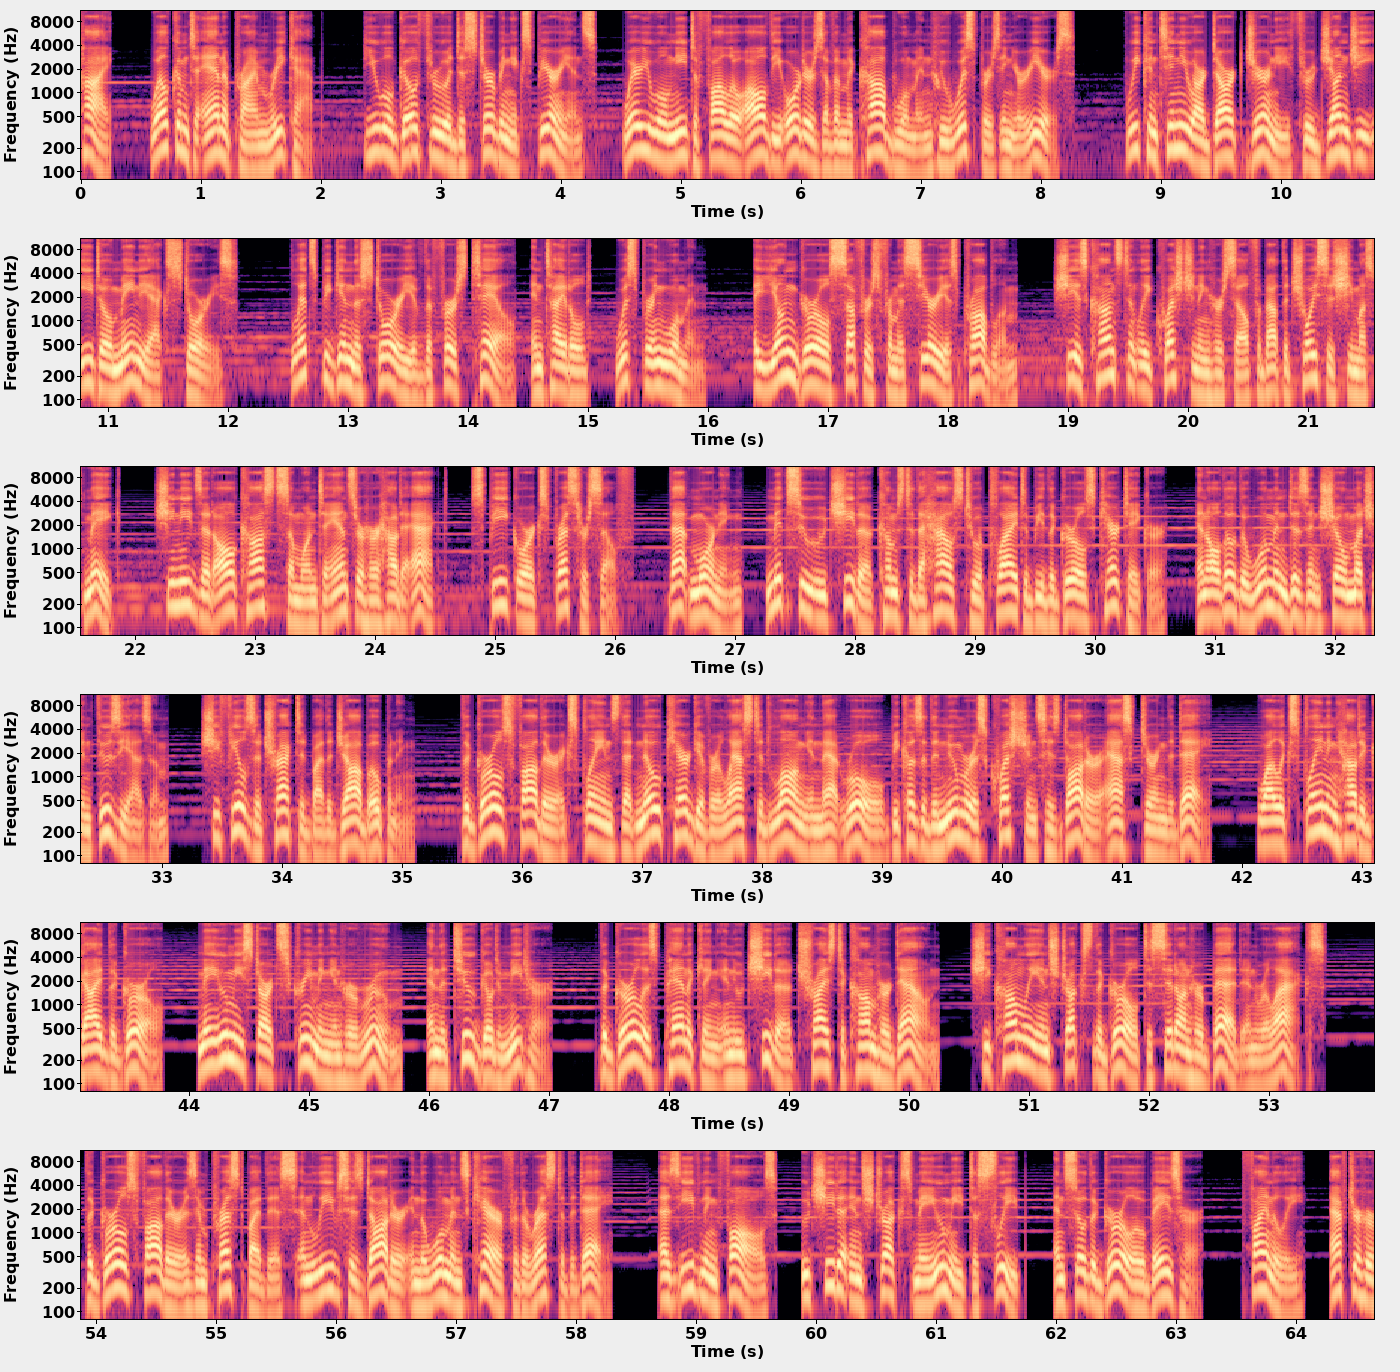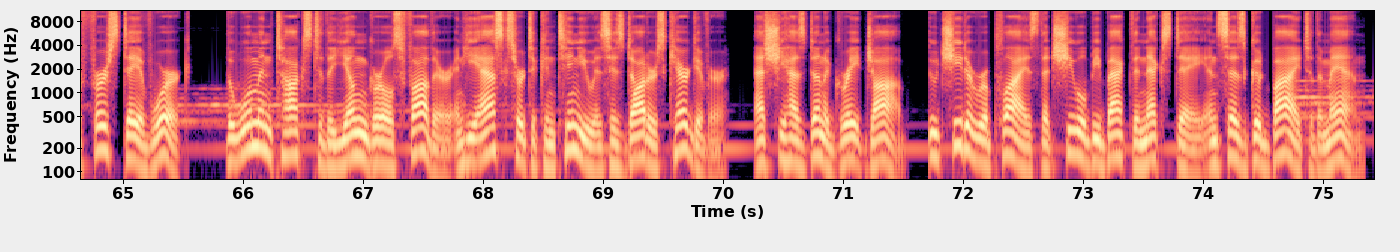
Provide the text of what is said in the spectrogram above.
Hi, welcome to AniPrime Recap. You will go through a disturbing experience, where you will need to follow all the orders of a macabre woman who whispers in your ears. We continue our dark journey through Junji Ito Maniac's stories. Let's begin the story of the first tale, entitled, Whispering Woman. A young girl suffers from a serious problem, she is constantly questioning herself about the choices she must make, she needs at all costs someone to answer her how to act, speak or express herself. That morning, Mitsu Uchida comes to the house to apply to be the girl's caretaker, and although the woman doesn't show much enthusiasm, she feels attracted by the job opening. The girl's father explains that no caregiver lasted long in that role because of the numerous questions his daughter asked during the day. While explaining how to guide the girl, Mayumi starts screaming in her room, and the two go to meet her. The girl is panicking and Uchida tries to calm her down, she calmly instructs the girl to sit on her bed and relax. The girl's father is impressed by this and leaves his daughter in the woman's care for the rest of the day. As evening falls, Uchida instructs Mayumi to sleep, and so the girl obeys her. Finally, after her first day of work, the woman talks to the young girl's father and he asks her to continue as his daughter's caregiver, as she has done a great job. Uchida replies that she will be back the next day and says goodbye to the man.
